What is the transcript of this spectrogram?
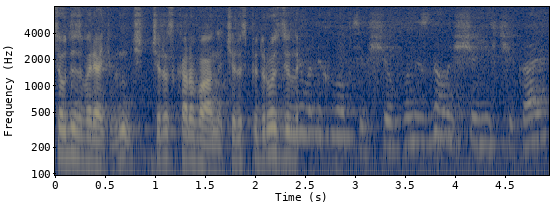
Це один з варіантів. Ну, Через каравани, через підрозділи. хлопців, щоб вони знали, що їх чекають,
